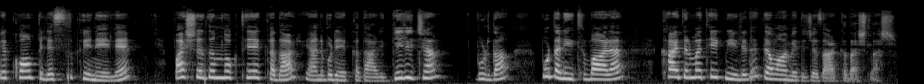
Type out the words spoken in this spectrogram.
Ve komple sık iğne ile Başladığım noktaya kadar yani buraya kadar geleceğim. Burada. Buradan itibaren kaydırma tekniğiyle de devam edeceğiz arkadaşlar.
